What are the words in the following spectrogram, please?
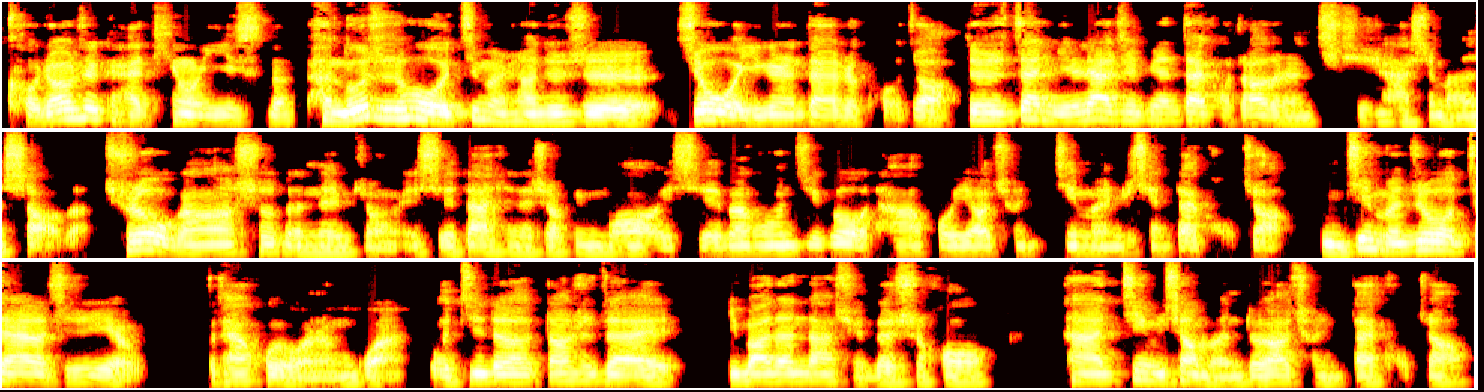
口罩这个还挺有意思的。很多时候，基本上就是只有我一个人戴着口罩。就是在尼日利亚这边戴口罩的人其实还是蛮少的。除了我刚刚说的那种一些大型的 shopping mall、一些办公机构，他会要求你进门之前戴口罩。你进门之后摘了，其实也不太会有人管。我记得当时在伊巴丹大学的时候，他进校门都要求你戴口罩。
